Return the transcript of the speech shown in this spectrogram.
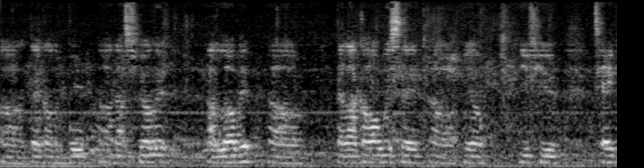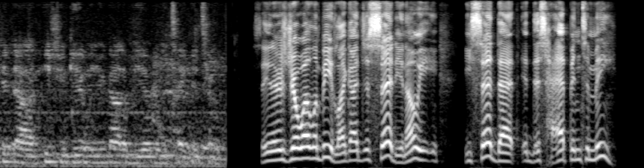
uh, they're gonna boo. Uh, that's Philly. I love it. Um, and like I always say, uh, you know, if you take it, uh, if you give it, you got to be able to take it too. See, there's Joel Embiid. Like I just said, you know, he he said that it, this happened to me.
